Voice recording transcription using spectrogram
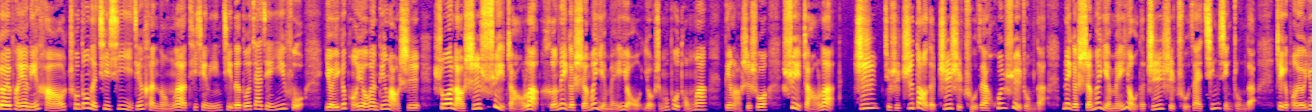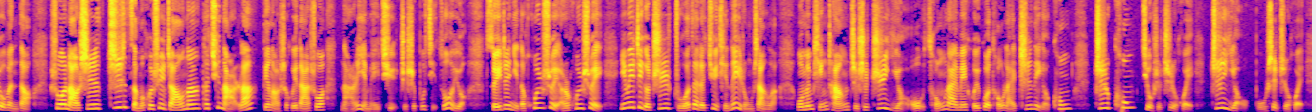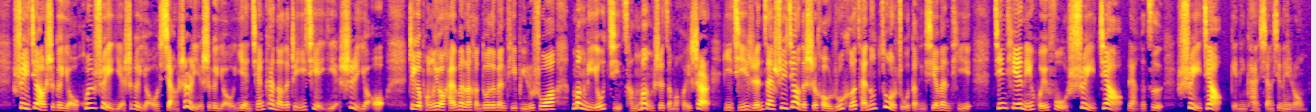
各位朋友您好，初冬的气息已经很浓了，提醒您记得多加件衣服。有一个朋友问丁老师说：“老师睡着了和那个什么也没有有什么不同吗？”丁老师说：“睡着了。”知就是知道的知是处在昏睡中的，那个什么也没有的知是处在清醒中的。这个朋友又问道：“说老师知怎么会睡着呢？他去哪儿了？”丁老师回答说：“哪儿也没去，只是不起作用，随着你的昏睡而昏睡。因为这个知着在了具体内容上了。我们平常只是知有，从来没回过头来知那个空。知空就是智慧，知有不是智慧。睡觉是个有，昏睡也是个有，想事儿也是个有。”有眼前看到的这一切也是有。这个朋友还问了很多的问题，比如说梦里有几层梦是怎么回事儿，以及人在睡觉的时候如何才能做主等一些问题。今天您回复“睡觉”两个字，睡觉给您看详细内容。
